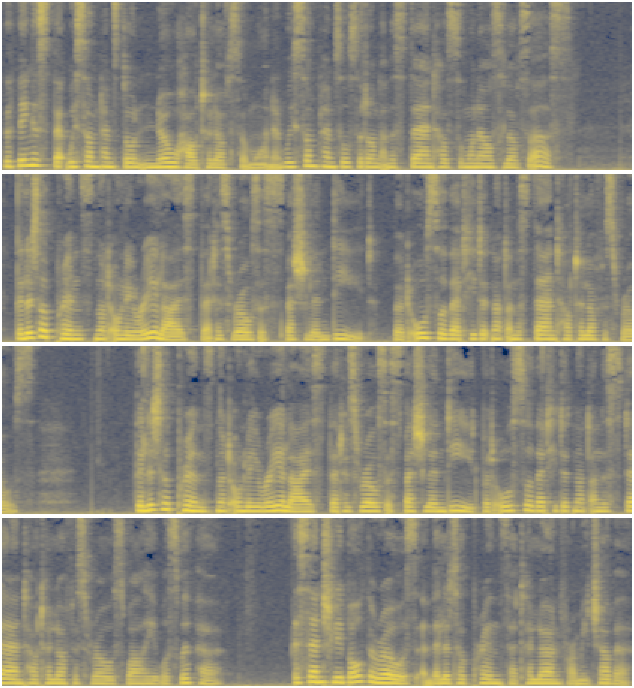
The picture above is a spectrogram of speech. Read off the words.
The thing is that we sometimes don't know how to love someone, and we sometimes also don't understand how someone else loves us. The little prince not only realized that his rose is special indeed, but also that he did not understand how to love his rose. The little prince not only realized that his rose is special indeed, but also that he did not understand how to love his rose while he was with her. Essentially, both the rose and the little prince had to learn from each other.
